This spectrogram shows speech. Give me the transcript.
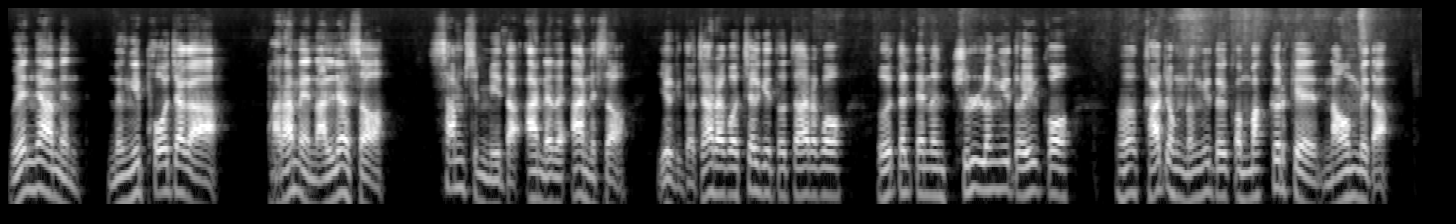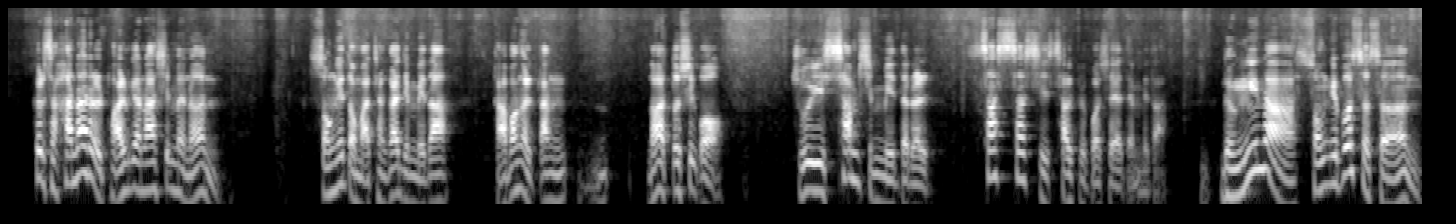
왜냐하면 능이 포자가 바람에 날려서 30m 안에, 안에서 여기도 자라고 저기도 자라고 어떨 때는 줄능이도 있고 어, 가족 능이도 있고 막 그렇게 나옵니다. 그래서 하나를 발견하시면은 송이도 마찬가지입니다. 가방을 딱 놔두시고 주위 30m를 샅샅이 살펴보셔야 됩니다. 능이나 송이버섯은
